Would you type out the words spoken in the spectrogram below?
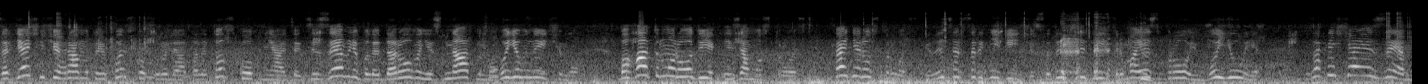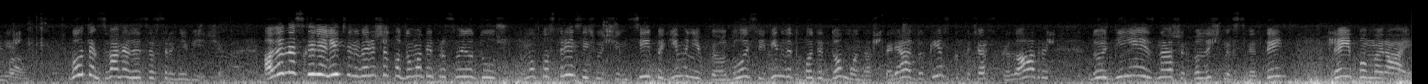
завдячуючи грамотою польського короля та литовського князя, ці землі були даровані знатному, войовничому, багатому роду, як князям Острозьким. Федір Острозький, лицар середньовіччя, сидить в тримає зброю, воює, захищає землі. Був так званий лицар середньовіччя. Але на схилі літ він вирішив подумати про свою душу. Тому постригся у ченці під іменем Феодосії він відходить до монастиря, до Київсько-Печерської лаври, до однієї з наших величних святинь, де і помирає.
